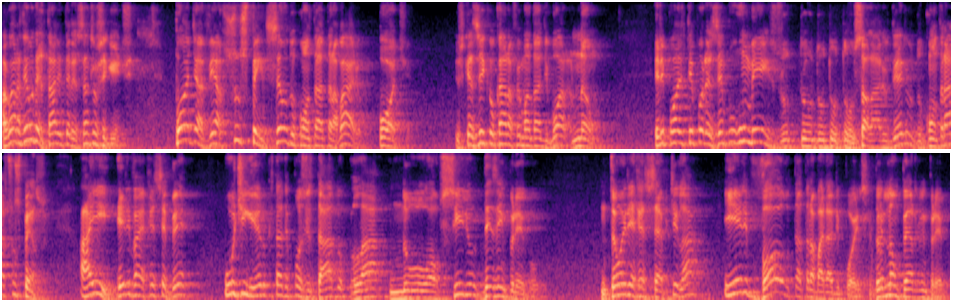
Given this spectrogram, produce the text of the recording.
Agora, tem um detalhe interessante: é o seguinte: pode haver a suspensão do contrato de trabalho? Pode. Isso quer dizer que o cara foi mandado embora? Não. Ele pode ter, por exemplo, um mês do, do, do, do salário dele, do contrato suspenso. Aí ele vai receber o dinheiro que está depositado lá no auxílio desemprego. Então ele recebe de lá e ele volta a trabalhar depois. Então ele não perde o emprego.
